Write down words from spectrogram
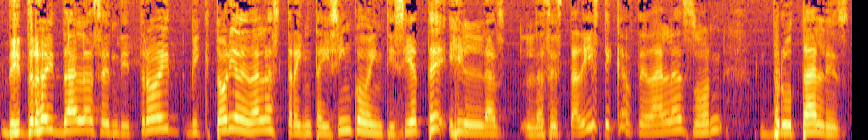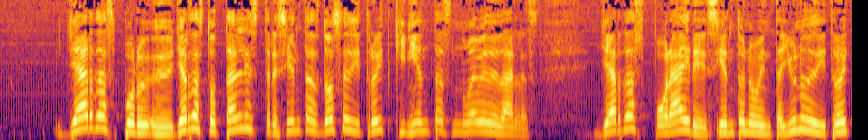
Detroit, Dallas en Detroit. Victoria de Dallas 35-27. Y las, las estadísticas de Dallas son brutales. Yardas, por, eh, yardas totales 312 de Detroit, 509 de Dallas. Yardas por aire 191 de Detroit,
